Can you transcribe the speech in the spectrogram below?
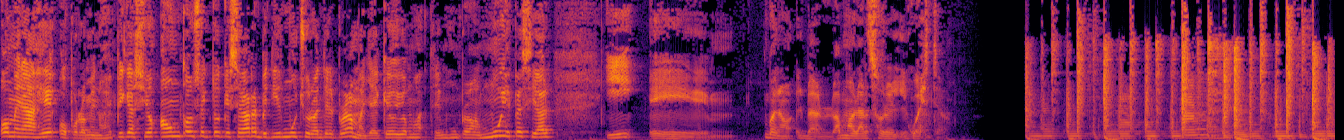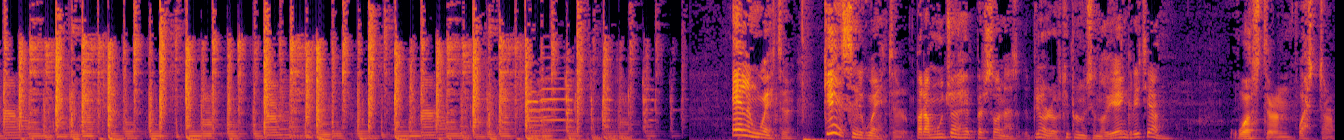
homenaje o por lo menos explicación a un concepto que se va a repetir mucho durante el programa, ya que hoy vamos a- tenemos un programa muy especial y eh, bueno, vamos a hablar sobre el western. El western. ¿Qué es el western? Para muchas personas. Primero, ¿lo estoy pronunciando bien, Cristian? Western. Western.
